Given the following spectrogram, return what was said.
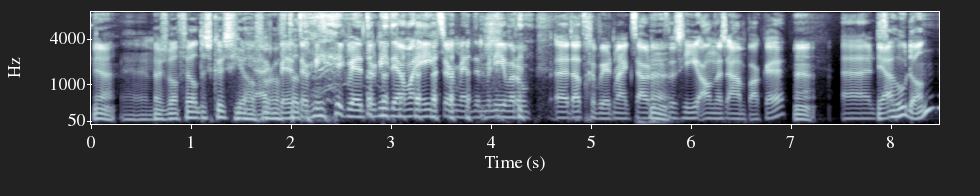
Ja, Ehm, er is wel veel discussie ja, over. ik, of ben dat... het ook niet, ik ben het ook niet helemaal eens hoor, met de manier waarop eh, dat gebeurt. Maar ik zou dat Ja. dus hier anders aanpakken. Ja. Eh, dus Ja, hoe dan?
